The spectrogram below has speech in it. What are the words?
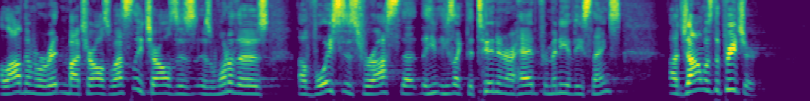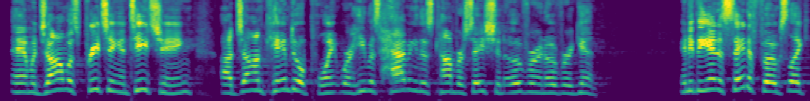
a lot of them were written by Charles Wesley. Charles is, is one of those uh, voices for us that he, he's like the tune in our head for many of these things. Uh, John was the preacher. And when John was preaching and teaching, uh, John came to a point where he was having this conversation over and over again. And he began to say to folks, like,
